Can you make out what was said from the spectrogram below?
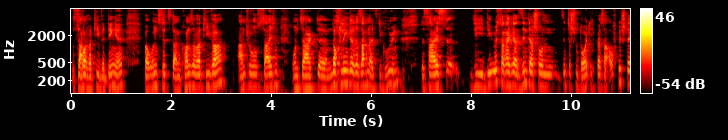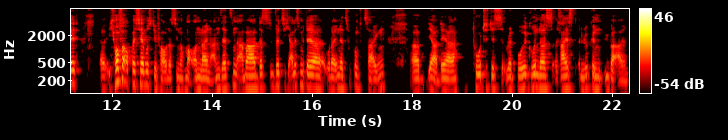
konservative Dinge. Bei uns sitzt dann Konservativer, Anführungszeichen, und sagt äh, noch linkere Sachen als die Grünen. Das heißt, äh, die, die Österreicher sind da, schon, sind da schon deutlich besser aufgestellt. Äh, ich hoffe auch bei Servus TV, dass sie nochmal online ansetzen, aber das wird sich alles mit der oder in der Zukunft zeigen. Äh, ja, der Tod des Red Bull-Gründers reißt Lücken überall.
